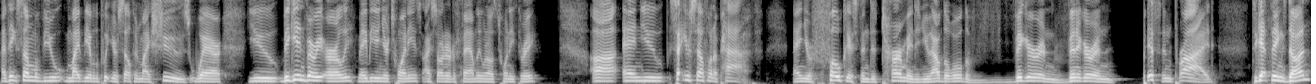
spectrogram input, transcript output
I think some of you might be able to put yourself in my shoes where you begin very early, maybe in your 20s. I started a family when I was 23. Uh, and you set yourself on a path and you're focused and determined and you have the, all the vigor and vinegar and piss and pride to get things done.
